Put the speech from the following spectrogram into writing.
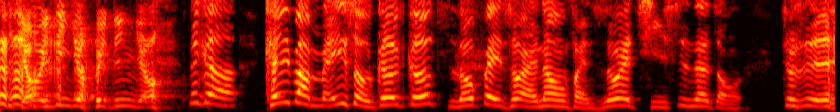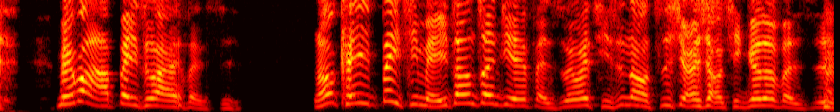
有，一定有，一定有。那个可以把每一首歌歌词都背出来那种粉丝，会歧视那种就是没办法背出来的粉丝。然后可以背起每一张专辑的粉丝，会歧视那种只喜欢小情歌的粉丝。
